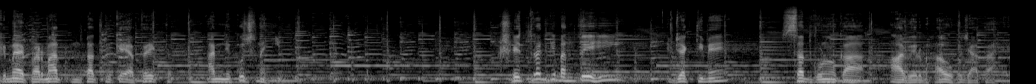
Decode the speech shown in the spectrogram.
कि मैं परमात्म तत्व के अतिरिक्त अन्य कुछ नहीं हूँ। क्षेत्रज्ञ बनते ही व्यक्ति में सद्गुणों का आविर्भाव हो जाता है।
